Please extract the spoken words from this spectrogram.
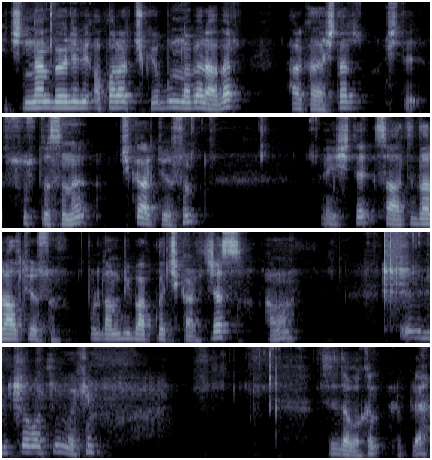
İçinden böyle bir aparat çıkıyor. Bununla beraber arkadaşlar işte sustasını çıkartıyorsun. Ve işte saati daraltıyorsun. Buradan bir bakla çıkartacağız. Ama şöyle bir lüple bakayım bakayım. Siz de bakın lüple.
